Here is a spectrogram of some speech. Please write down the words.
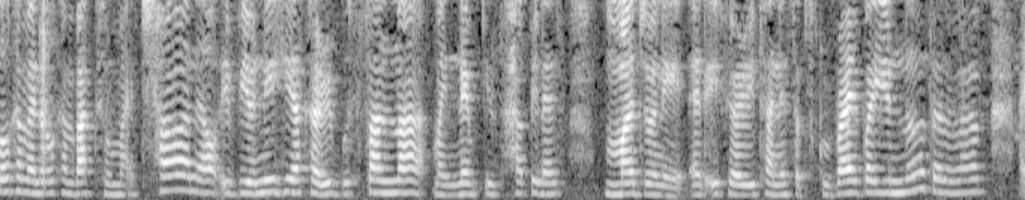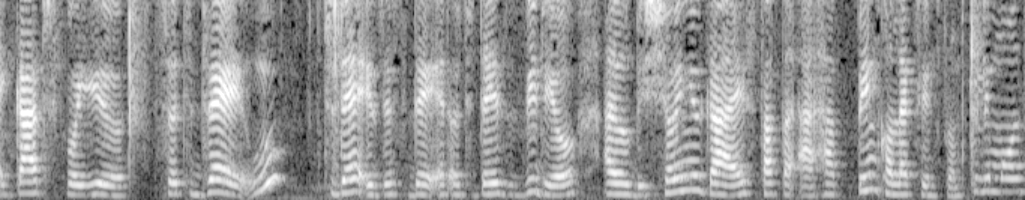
welcome and welcome back to my channel. If you're new here karibu sana. My name is happiness Majoni and if you're a returning subscriber you know the love I got for you. So today woo, today is just today and on today's video I will be showing you guys stuff that I have been collecting from Kilimall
